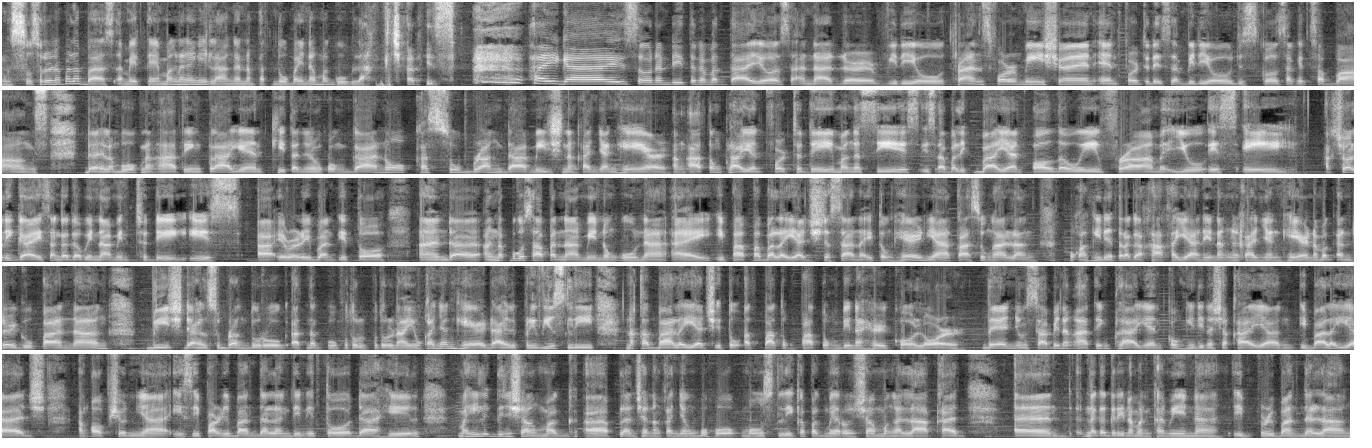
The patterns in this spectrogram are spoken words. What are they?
Ang susunod na palabas ay may temang nangangailangan ng patnubay ng magulang. Charis. Hi guys! So, nandito naman tayo sa another video transformation. And for today's video, Diyos ko, sakit sa bangs. Dahil ang buhok ng ating client, kita nyo kung gaano kasubrang damage ng kanyang hair. Ang atong client for today, mga sis, is a balikbayan all the way from USA. Actually guys, ang gagawin namin today is uh, i-reband ito and uh, ang napag-usapan namin nung una ay ipapabalayage siya sana itong hair niya kaso nga lang mukhang hindi talaga kakayanin ng kanyang hair na mag-undergo pa ng bleach dahil sobrang durog at nagpuputol-putol na yung kanyang hair dahil previously nakabalayage ito at patong-patong din na hair color. Then yung sabi ng ating client kung hindi na siya kayang ibalayage, ang option niya is ipariband na lang din ito dahil mahilig din siyang mag-plansya ng kanyang buhok mostly kapag meron siyang mga lakad and nag-agree naman kami na i-reband na lang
